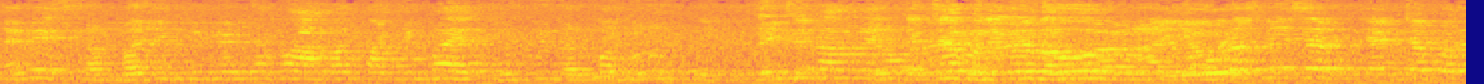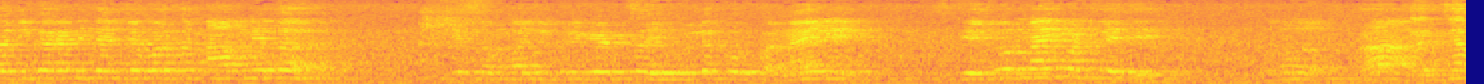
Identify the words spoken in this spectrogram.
नाही, संभाजी ब्रिगेडचा पण आम्हाला पाठिंबा आहे. तुमची धर्म म्हणून. त्यांचे नाव नाही त्याच्या पलीकडे जाऊन एवढंच नाही सर. त्यांच्या पदाधिकाऱ्यांनी त्यांच्यावरचं नाव नेलं की हे उल्लेख करू का? नाही नाही. स्टेजवर नाही म्हटले ते. हा. त्यांच्या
